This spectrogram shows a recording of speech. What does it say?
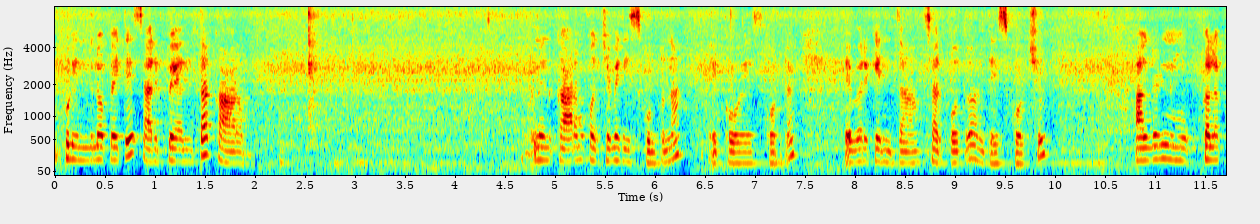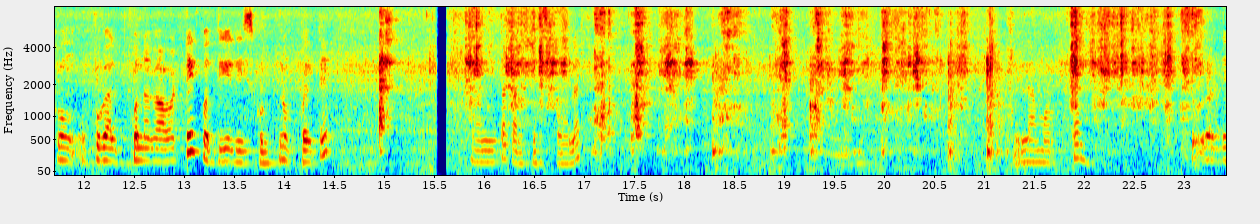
ఇప్పుడు ఇందులోకి అయితే సరిపోయేంత కారం. నేను కారం కొంచెమే తీసుకుంటున్నా. ఎక్కువ వేసుకుంటే ఎవరికి ఎంత సరిపోతుందో అంత వేసుకోవచ్చు. ఆల్రెడీ ముక్కలకు ఉప్పు కలుపుకున్నా కాబట్టి కొద్దిగా తీసుకుంటున్నా. ఉప్పు అయితే అంతా కలిపేసుకోవాలి. ఇలా మొత్తం చూడండి.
